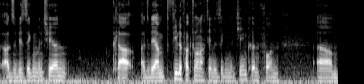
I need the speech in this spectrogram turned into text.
also wir segmentieren, klar, also wir haben viele Faktoren, nach denen wir segmentieren können, von ähm,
